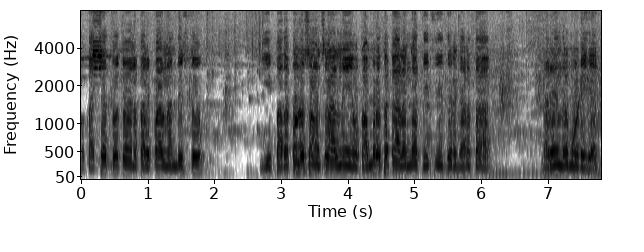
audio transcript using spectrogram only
ఒక అత్యద్భుతమైన పరిపాలన అందిస్తూ ఈ పదకొండు సంవత్సరాలని ఒక అమృత కాలంగా తీర్చిదిద్దిన ఘనత నరేంద్ర మోడీ గారు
